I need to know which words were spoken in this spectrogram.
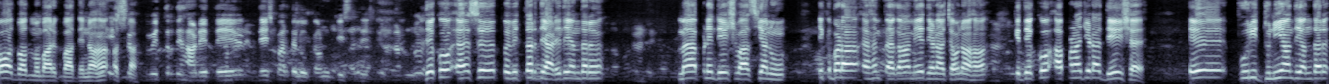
ਬਹੁਤ ਬਹੁਤ ਮੁਬਾਰਕਬਾਦ ਦਿੰਦਾ ਹਾਂ। ਇਸ ਅਸਲਾਮ। ਪਵਿੱਤਰ ਦਿਹਾੜੇ ਤੇ ਦੇਸ਼ ਭਰ ਦੇ ਲੋਕਾਂ ਨੂੰ ਕੀ ਸੰਦੇਸ਼ ਦੇਣਾ ਦੇਖੋ ਇਸ ਪਵਿੱਤਰ ਦਿਹਾੜੇ ਦੇ ਅੰਦਰ ਮੈਂ ਆਪਣੇ ਦੇਸ਼ ਵਾਸੀਆਂ ਨੂੰ ਇੱਕ ਬੜਾ ਅਹਿਮ ਪੈਗਾਮ ਇਹ ਦੇਣਾ ਚਾਹੁੰਦਾ ਹਾਂ ਕਿ ਦੇਖੋ ਆਪਣਾ ਜਿਹੜਾ ਦੇਸ਼ ਹੈ ਇਹ ਪੂਰੀ ਦੁਨੀਆ ਦੇ ਅੰਦਰ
